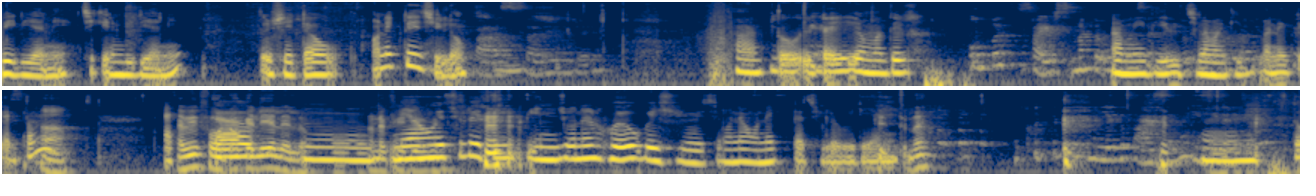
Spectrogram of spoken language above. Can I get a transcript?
বিরিয়ানি চিকেন বিরিয়ানি। তো সেটাও অনেকটাই ছিল। হ্যাঁ তো এটাই আমাদের আমি দিয়ে দিচ্ছিলাম আর কি মানে একদম নেওয়া হয়েছিল এটি তিনজনের হয়েও বেশি হয়েছে মানে অনেকটা ছিল বিরিয়ানি হ্যাঁ, তো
